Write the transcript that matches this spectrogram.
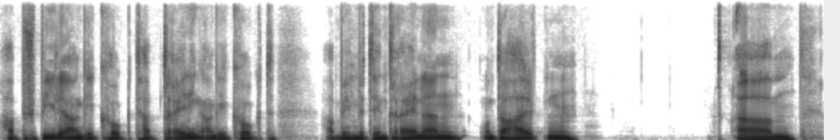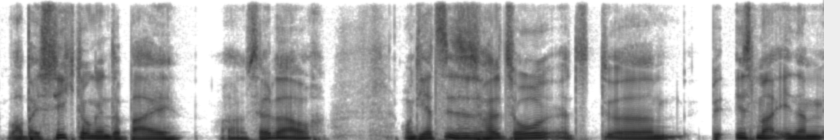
habe Spiele angeguckt, habe Training angeguckt, habe mich mit den Trainern unterhalten, ähm, war bei Sichtungen dabei, ja, selber auch. Und jetzt ist es halt so, jetzt ähm, ist man in einem,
